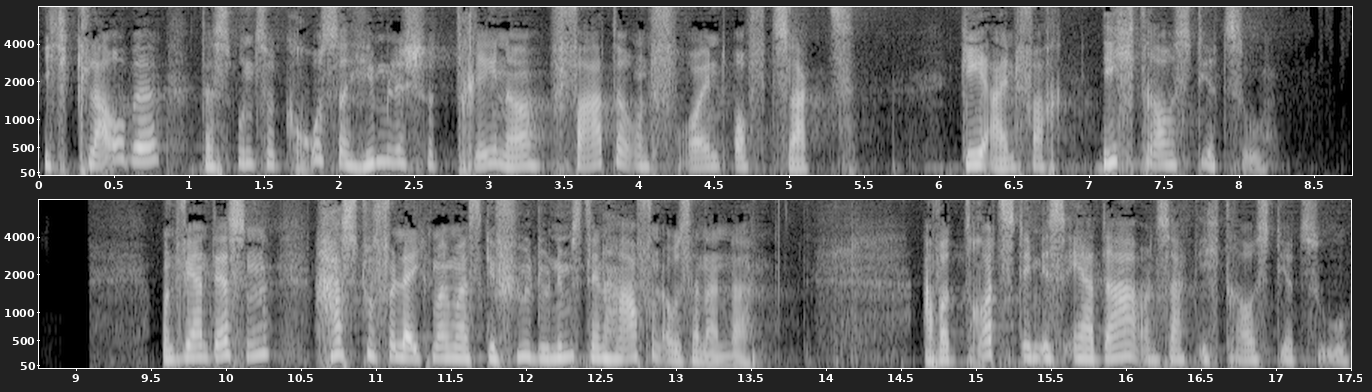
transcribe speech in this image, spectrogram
Ich glaube, dass unser großer himmlischer Trainer, Vater und Freund oft sagt, geh einfach, ich traue dir zu. Und währenddessen hast du vielleicht manchmal das Gefühl, du nimmst den Hafen auseinander. Aber trotzdem ist er da und sagt, ich traue es dir zu.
